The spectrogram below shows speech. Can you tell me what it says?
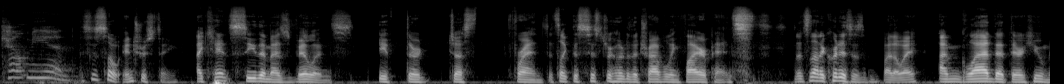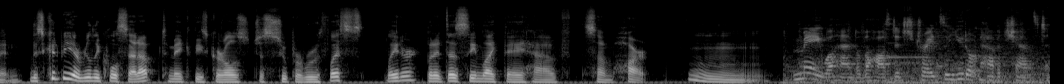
Count me in. This is so interesting. I can't see them as villains if they're just friends. It's like the Sisterhood of the Traveling Fire Pants. That's not a criticism, by the way. I'm glad that they're human. This could be a really cool setup to make these girls just super ruthless later, but it does seem like they have some heart. Hmm. Mai will handle the hostage trade so you don't have a chance to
